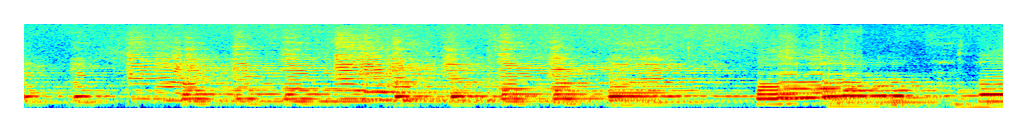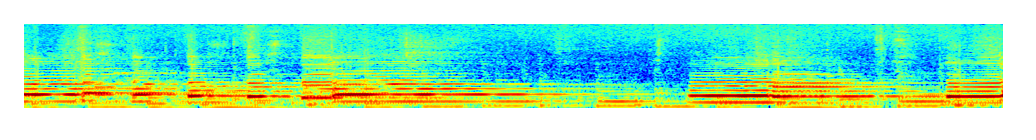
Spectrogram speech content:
Thank you.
